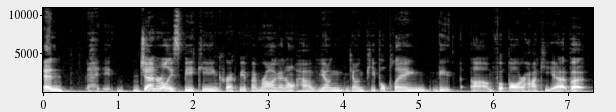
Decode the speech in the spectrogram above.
and generally speaking, correct me if I'm wrong. I don't have young young people playing the um, football or hockey yet, but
